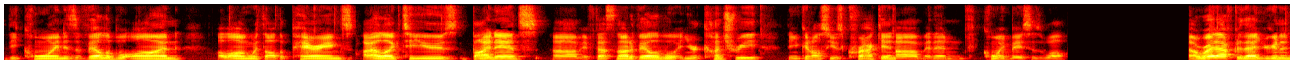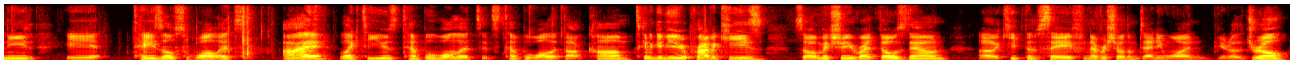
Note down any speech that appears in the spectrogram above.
the coin is available on along with all the pairings. I like to use Binance. Um, if that's not available in your country, then you can also use Kraken um, and then Coinbase as well. Now, right after that, you're going to need a Tezos wallet. I like to use Temple Wallet. It's templewallet.com. It's going to give you your private keys, so make sure you write those down. Uh, keep them safe. Never show them to anyone. You know the drill.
